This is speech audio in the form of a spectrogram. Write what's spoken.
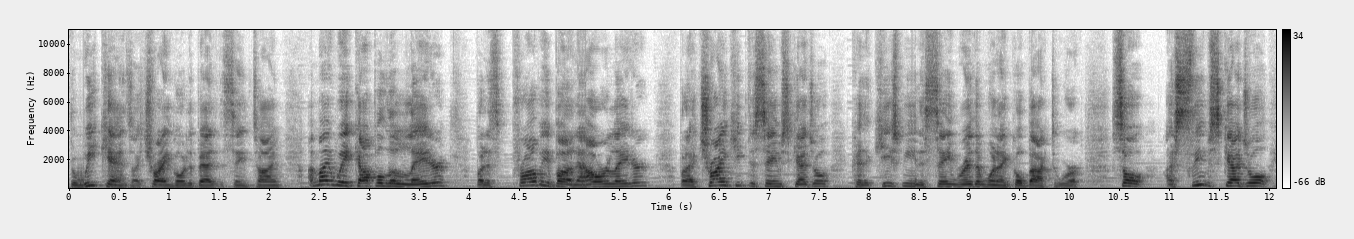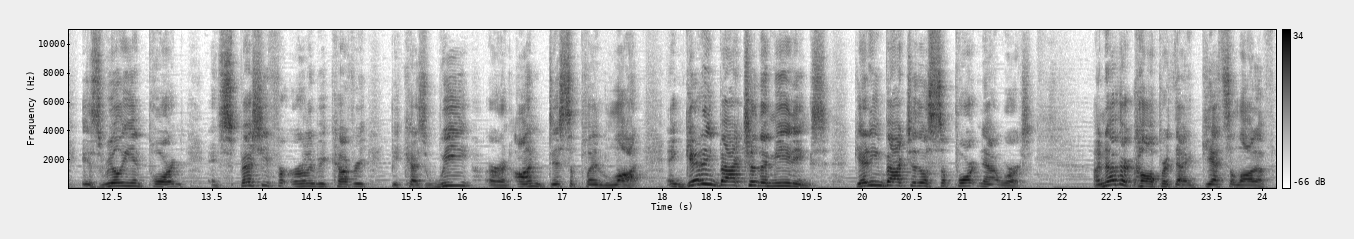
the weekends, I try and go to bed at the same time. I might wake up a little later, but it's probably about an hour later. But I try and keep the same schedule because it keeps me in the same rhythm when I go back to work. So a sleep schedule is really important, especially for early recovery because we are an undisciplined lot. And getting back to the meetings, getting back to those support networks, another culprit that gets a lot of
